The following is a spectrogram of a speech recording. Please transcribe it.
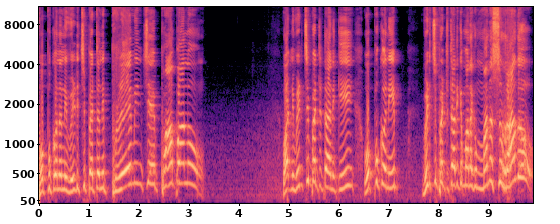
ఒప్పుకొనని విడిచిపెట్టని ప్రేమించే పాపాలు. వాటిని విడిచిపెట్టడానికి ఒప్పుకొని విడిచిపెట్టడానికి మనకు మనస్సు రాదు.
